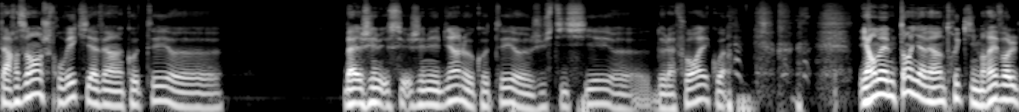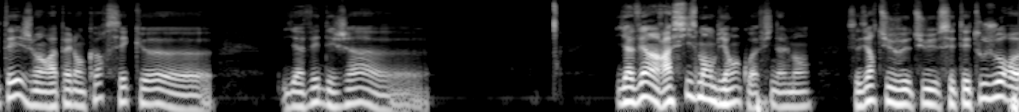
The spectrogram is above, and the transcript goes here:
Tarzan, je trouvais qu'il y avait un côté. Bah, j'aimais bien le côté euh, justicier euh, de la forêt, quoi. et en même temps, il y avait un truc qui me révoltait, je m'en rappelle encore, c'est que euh, il y avait déjà, il y avait un racisme ambiant, quoi, finalement. C'est-à-dire, tu, tu, c'était toujours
